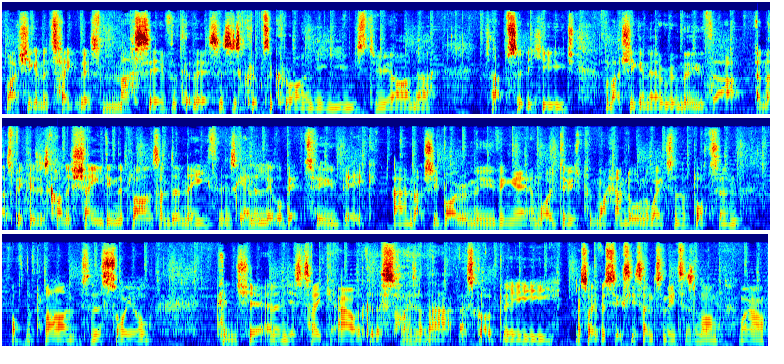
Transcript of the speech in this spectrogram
I'm actually going to take this massive look at this. This is Cryptocoryne usteriana it's absolutely huge. I'm actually going to remove that and that's because it's kind of shading the plants underneath and it's getting a little bit too big. And actually by removing it, and what I do is put my hand all the way to the bottom of the plant, to the soil, pinch it and then just take it out. Look at the size of that. That's got to be, that's over 60 centimeters long. Wow.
